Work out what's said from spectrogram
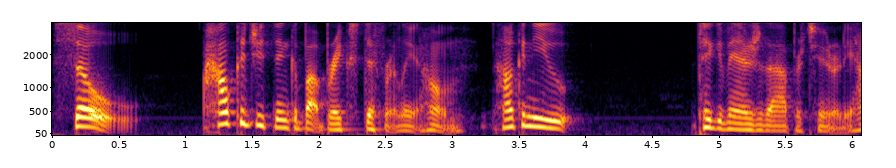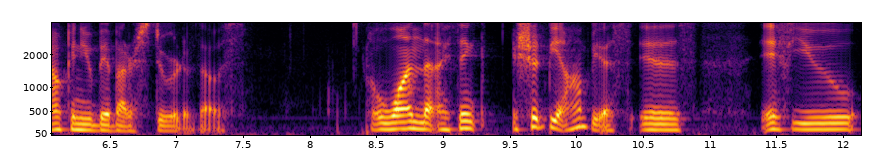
So, how could you think about breaks differently at home? How can you take advantage of the opportunity? How can you be a better steward of those? One that I think should be obvious is if you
